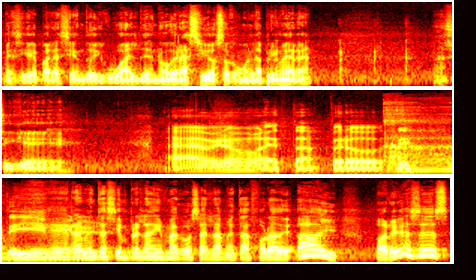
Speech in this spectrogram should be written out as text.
me sigue pareciendo igual de no gracioso como en la primera. Así que. A mí no me molesta, pero sí. ah, realmente siempre es la misma cosa, es la metáfora de, ay, pareces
